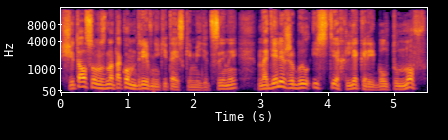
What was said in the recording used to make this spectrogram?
Считался он знатоком древней китайской медицины, на деле же был из тех лекарей-болтунов,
